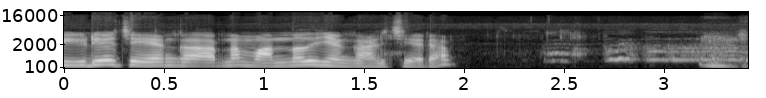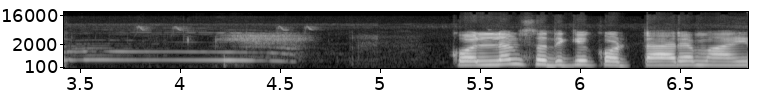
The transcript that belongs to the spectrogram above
വീഡിയോ ചെയ്യാൻ കാരണം വന്നത് ഞാൻ കാണിച്ചു തരാം. കൊല്ലം സ്തുതിക്ക് കൊട്ടാരമായി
